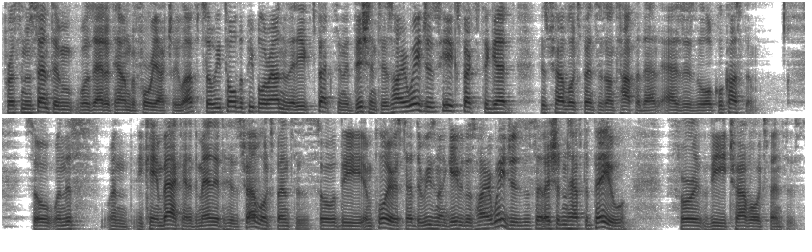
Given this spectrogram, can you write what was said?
person who sent him was out of town before he actually left, so he told the people around him that he expects, in addition to his higher wages, he expects to get his travel expenses on top of that, as is the local custom. So when this, when he came back and demanded his travel expenses, so the employer said, the reason I gave you those higher wages is that I shouldn't have to pay you for the travel expenses.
